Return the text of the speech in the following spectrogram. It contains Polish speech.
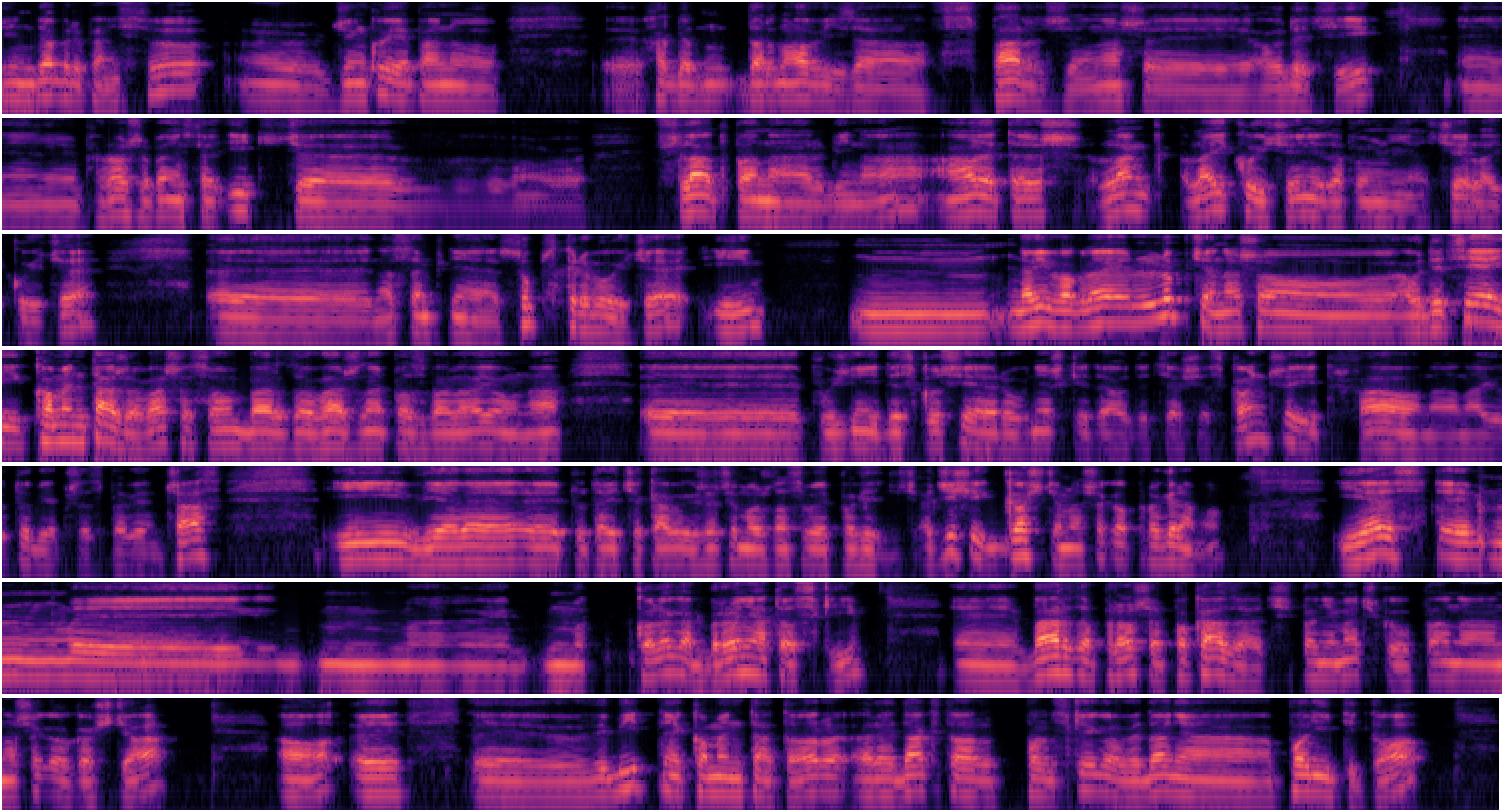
Dzień dobry Państwu. Dziękuję Panu Hagedornowi za wsparcie naszej audycji. Proszę Państwa, idźcie w ślad Pana Albina, ale też lajkujcie, nie zapomnijcie, lajkujcie, następnie subskrybujcie i no i w ogóle lubcie naszą audycję i komentarze wasze są bardzo ważne, pozwalają na y, później dyskusję, również kiedy audycja się skończy i trwa ona na YouTubie przez pewien czas i wiele y, tutaj ciekawych rzeczy można sobie powiedzieć. A dzisiaj gościem naszego programu jest y, mm, mm, kolega Broniatowski, bardzo proszę pokazać, panie Maćku, pana naszego gościa. O, y, y, wybitny komentator, redaktor polskiego wydania Politico.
